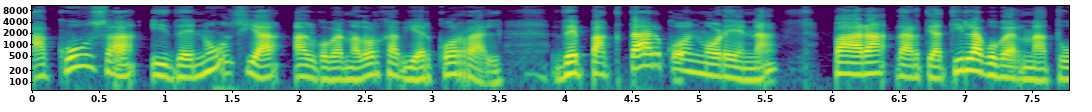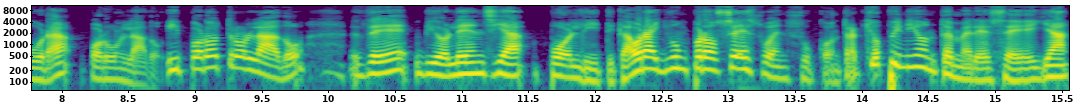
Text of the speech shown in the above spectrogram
acusa y denuncia al gobernador Javier Corral de pactar con Morena para darte a ti la gubernatura, por un lado, y por otro lado, de violencia política. Ahora hay un proceso en su contra. ¿Qué opinión te merece ella?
